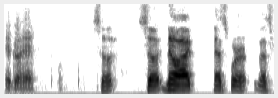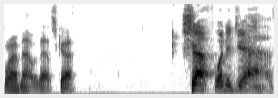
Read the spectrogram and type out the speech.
Yeah, go ahead. so, so no, I that's where that's where I'm at with that, Scott. Chef, what did you have?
